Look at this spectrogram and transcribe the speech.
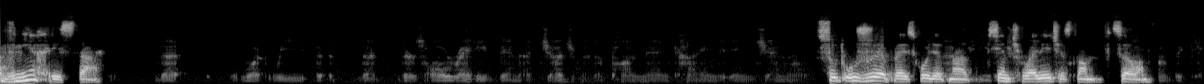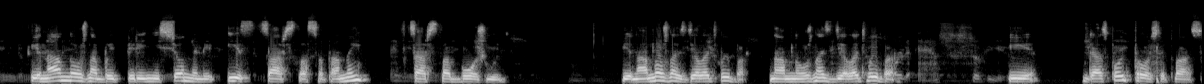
Вне Христа суд уже происходит над всем человечеством в целом. И нам нужно быть перенесенными из царства сатаны в царство Божье. И нам нужно сделать выбор. Нам нужно сделать выбор. И Господь просит вас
